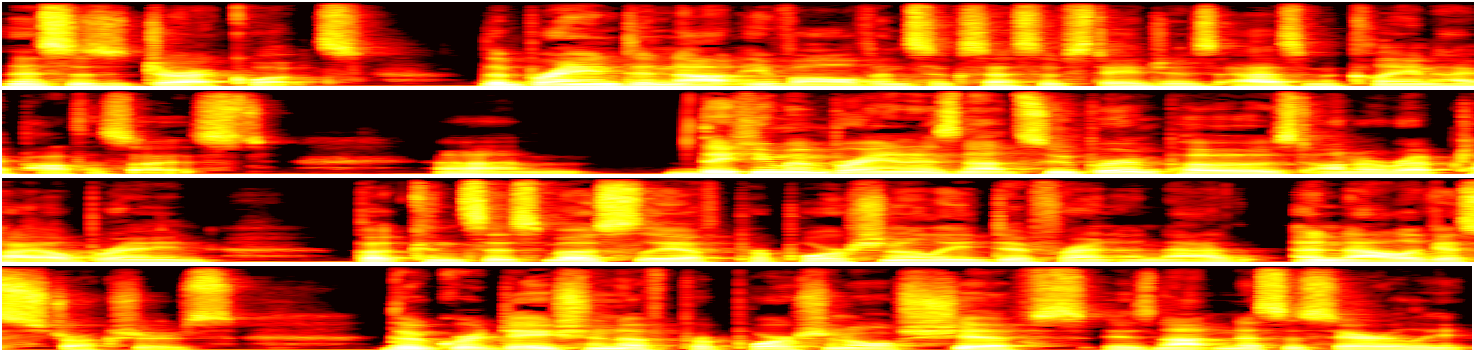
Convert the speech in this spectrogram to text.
this is direct quotes the brain did not evolve in successive stages as MacLean hypothesized Um, the human brain is not superimposed on a reptile brain, but consists mostly of proportionally different ana- analogous structures. The gradation of proportional shifts is not necessarily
